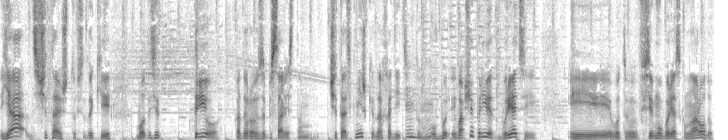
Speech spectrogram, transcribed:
я считаю, что все-таки вот эти трио, которые записались там читать книжки, да, ходить. Мгм. в Бу- и вообще привет Бурятии и вот э, всему бурятскому народу.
